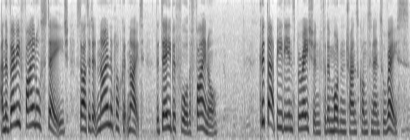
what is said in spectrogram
and the very final stage started at 9 o'clock at night, the day before the final. Could that be the inspiration for the modern transcontinental race?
